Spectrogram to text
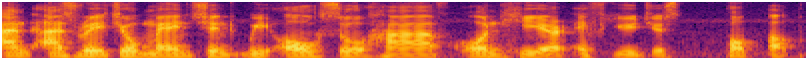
and as Rachel mentioned, we also have on here, if you just pop up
